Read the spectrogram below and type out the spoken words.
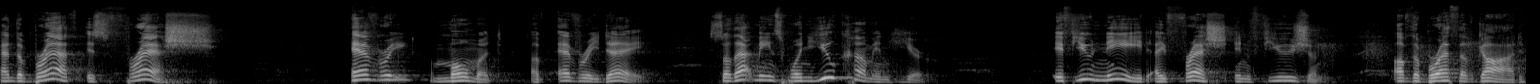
And the breath is fresh every moment of every day. So that means when you come in here, if you need a fresh infusion of the breath of God,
